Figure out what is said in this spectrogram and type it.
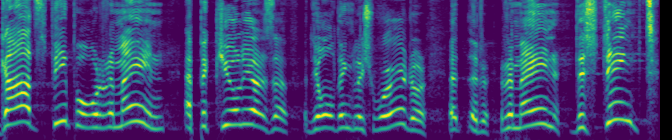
God's people will remain a peculiar, as a, the old English word, or uh, uh, remain distinct.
